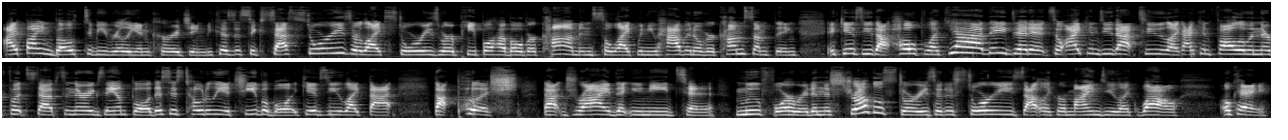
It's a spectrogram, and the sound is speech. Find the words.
I find both to be really encouraging because the success stories are like stories where people have overcome. And so, like, when you haven't overcome something, it gives you that hope, like, yeah, they did it. So I can do that too. Like, I can follow in their footsteps and their example. This is totally achievable. It gives you like that that push, that drive that you need to move forward. And the struggle stories are the stories that like remind you like, wow, okay,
